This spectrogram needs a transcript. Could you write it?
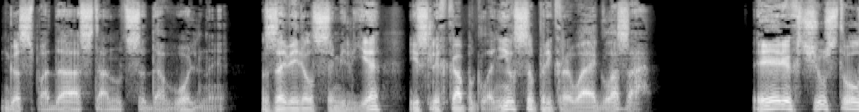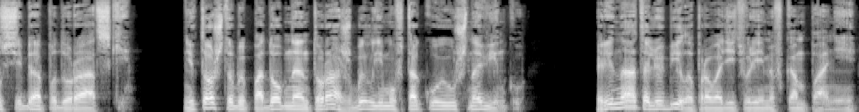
«Господа останутся довольны», — заверил сомелье и слегка поклонился, прикрывая глаза. Эрих чувствовал себя по-дурацки. Не то чтобы подобный антураж был ему в такую уж новинку. Рената любила проводить время в компании.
